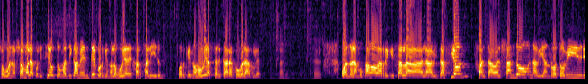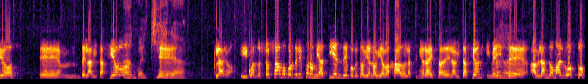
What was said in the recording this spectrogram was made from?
yo, bueno, llamo a la policía automáticamente porque no los voy a dejar salir, porque no me voy a acercar a cobrarles. Claro. claro. Cuando la mucama va a requisar la, la habitación, faltaba el yandón, habían roto vidrios eh, de la habitación. Ah, cualquiera. Eh, claro, y cuando yo llamo por teléfono me atiende, porque todavía no había bajado la señora esta de la habitación, y me Ajá. dice, hablando mal, vos sos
